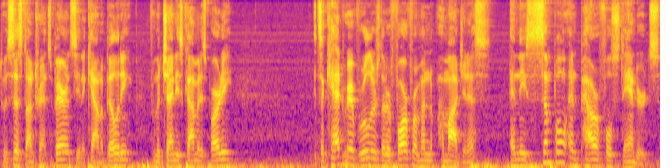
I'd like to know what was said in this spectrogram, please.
to insist on transparency and accountability from the Chinese Communist Party. It's a cadre of rulers that are far from homogenous, and these simple and powerful standards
